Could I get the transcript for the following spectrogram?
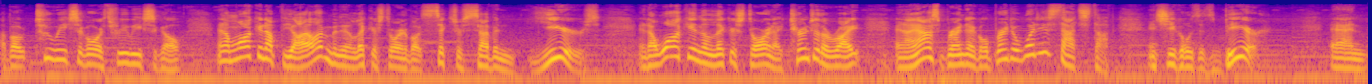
about two weeks ago or three weeks ago, and I'm walking up the aisle. I haven't been in a liquor store in about six or seven years. And I walk in the liquor store and I turn to the right and I ask Brenda, I go, Brenda, what is that stuff? And she goes, it's beer. And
